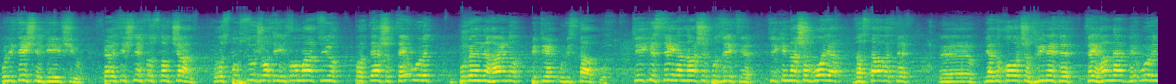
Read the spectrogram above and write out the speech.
політичних діячів, пересічних трускавчан розповсюджувати інформацію про те, що цей уряд повинен негайно піти у відставку. Тільки сильна наша позиція, тільки наша воля заставити Януковича звільнити цей ганебний уряд,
